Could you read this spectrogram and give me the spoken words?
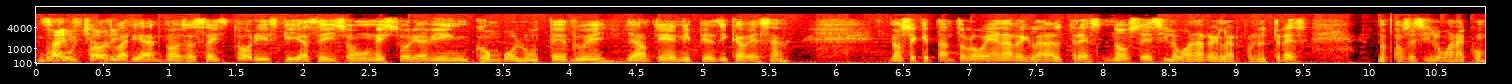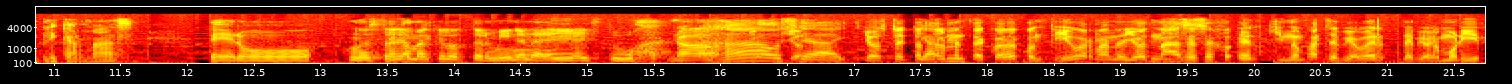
Side muchas variantes, o sea, side stories, que ya se hizo una historia bien convoluted, güey, ya no tiene ni pies ni cabeza. No sé qué tanto lo vayan a arreglar al 3, no sé si lo van a arreglar con el 3, no sé si lo van a complicar más, pero No estaría mal que lo terminen ahí, ahí estuvo. No, ajá, yo, o yo- sea, yo estoy totalmente de acuerdo contigo, Armando. Yo es más, ese el Kingdom Hearts debió haber, debió morir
